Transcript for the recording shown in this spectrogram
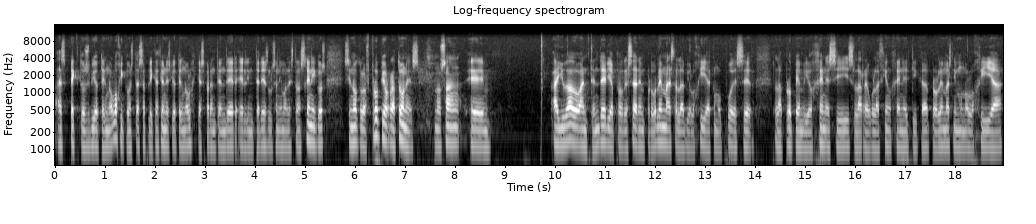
aspectos biotecnológicos, estas aplicaciones biotecnológicas para entender el interés de los animales transgénicos, sino que los propios ratones nos han eh, ayudado a entender y a progresar en problemas de la biología, como puede ser la propia embriogénesis, la regulación genética, problemas de inmunología,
